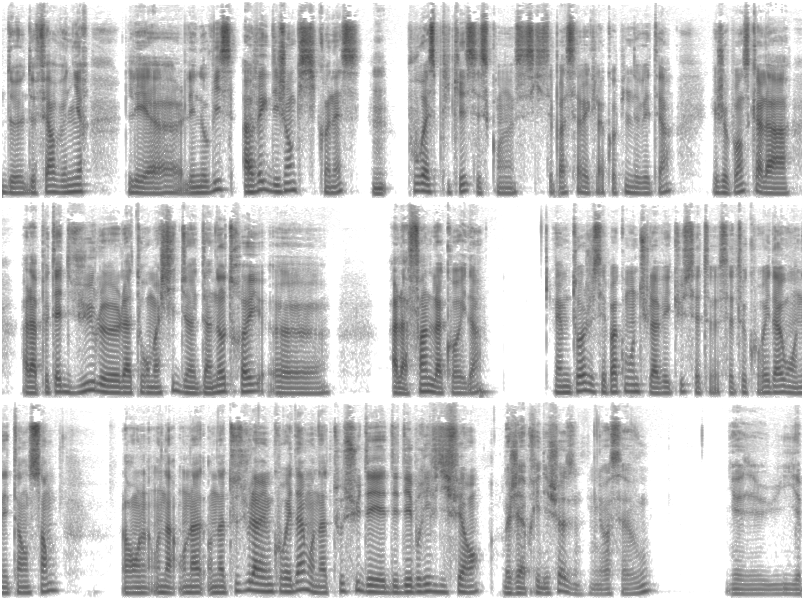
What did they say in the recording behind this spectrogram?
de, de faire venir les, les novices avec des gens qui s'y connaissent Mm. Pour expliquer. C'est ce, qui s'est passé avec la copine de VTA. Et je pense qu'elle a, peut-être vu le- la tauromachie d'un autre œil euh, à la fin de la corrida. Même toi, je sais pas comment tu l'as vécu, cette, corrida où on était ensemble. Alors, on, a, tous vu la même corrida, mais on a tous eu des, débriefs différents. Bah, j'ai appris des choses grâce à vous. Il y a,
